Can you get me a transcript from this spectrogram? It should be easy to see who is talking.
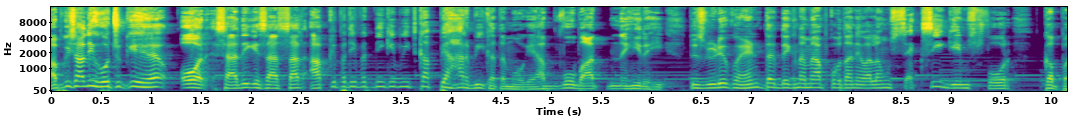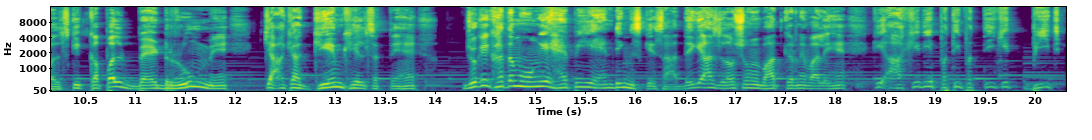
Speaker 1: आपकी शादी हो चुकी है और शादी के साथ साथ आपके पति पत्नी के बीच का प्यार भी खत्म हो गया। अब वो बात नहीं रही। तो इस वीडियो को एंड तक देखना मैं आपको बताने वाला हूँ सेक्सी गेम्स फॉर कपल्स की कपल बेडरूम में क्या क्या गेम खेल सकते हैं, जो कि खत्म होंगे हैप्पी एंडिंग्स के साथ। देखिए, आज लव शो में बात करने वाले हैं कि आखिर ये पति पत्नी के बीच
